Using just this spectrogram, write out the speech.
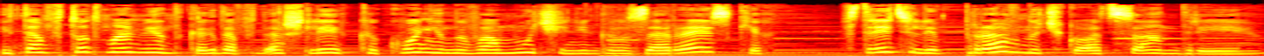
И там в тот момент, когда подошли к иконе новомучеников Зарайских, встретили правнучку отца Андрея.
